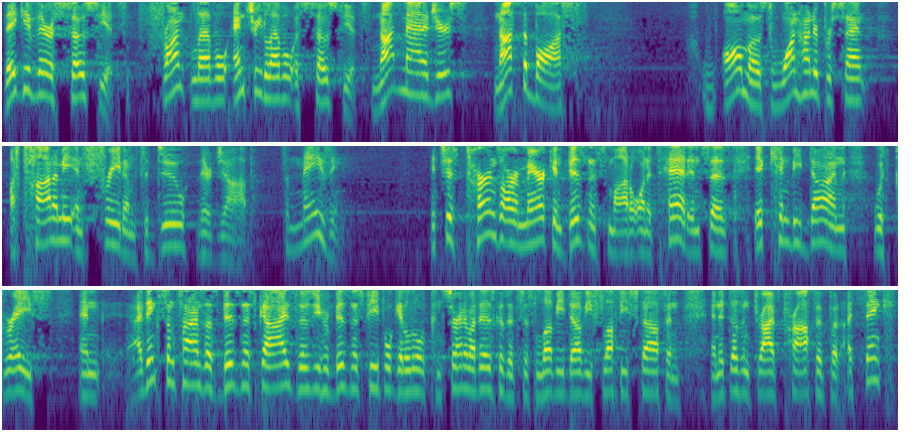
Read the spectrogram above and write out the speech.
They give their associates, front level, entry level associates, not managers, not the boss, almost 100% autonomy and freedom to do their job. It's amazing. It just turns our American business model on its head and says it can be done with grace. And I think sometimes us business guys, those of you who are business people, get a little concerned about this because it's just lovey dovey, fluffy stuff and, and it doesn't drive profit. But I think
